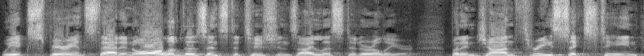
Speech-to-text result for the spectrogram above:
We experience that in all of those institutions I listed earlier. But in John 3:16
